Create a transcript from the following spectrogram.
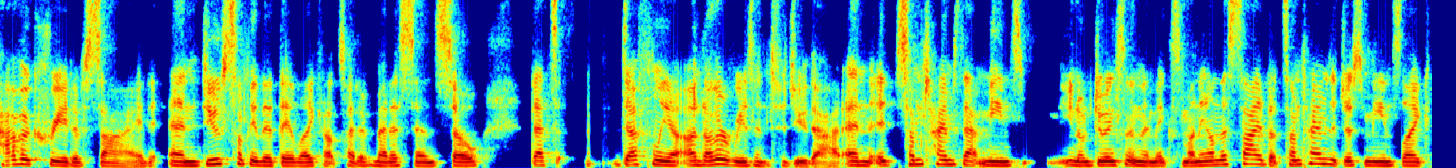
have a creative side and do something that they like outside of medicine so that's definitely another reason to do that and it sometimes that means you know doing something that makes money on the side but sometimes it just means like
